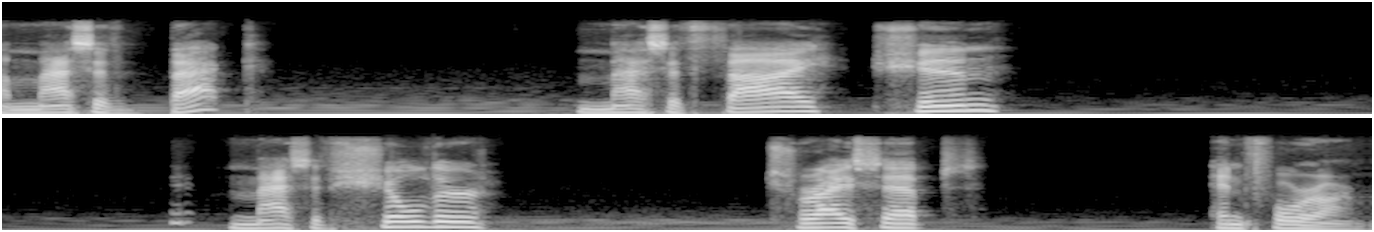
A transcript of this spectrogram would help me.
a massive back, massive thigh, shin, massive shoulder, triceps, and forearm.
